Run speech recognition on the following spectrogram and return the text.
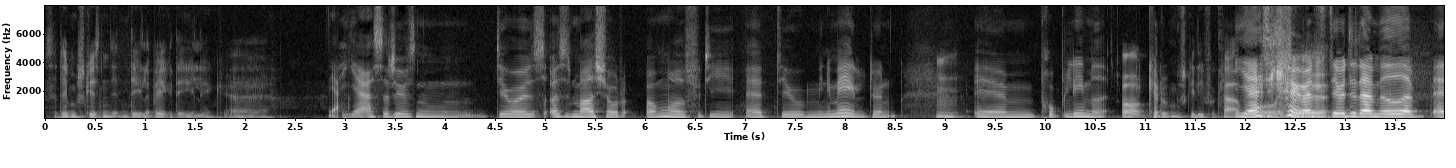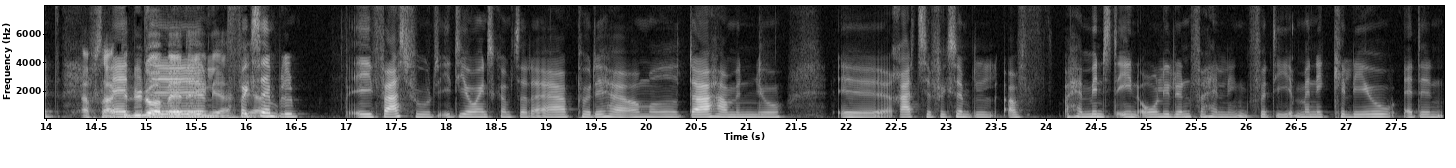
så det er måske sådan lidt en del af begge dele, ikke? Uh, Ja. Ja, altså det er jo sådan, det er jo også et meget sjovt område, fordi at det er jo minimal løn. mm. Øhm, problemet, Og kan du måske lige forklare ja, det kan jeg øh, godt, det er jo det der med, at, at abstrakte at, lyttere, hvad det øh, egentlig er? For eksempel i fastfood, i de overenskomster, der er på det her område, der har man jo øh, ret til for eksempel at have mindst en årlig lønforhandling, fordi man ikke kan leve af den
